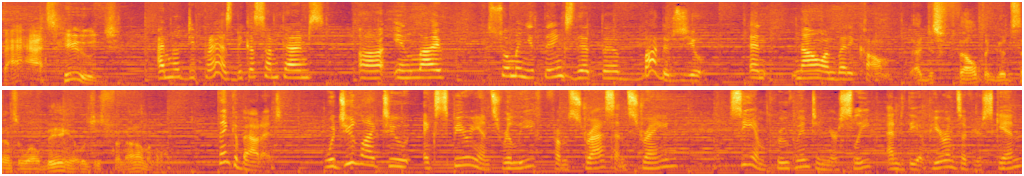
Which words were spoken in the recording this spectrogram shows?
That's huge. I'm not depressed because sometimes uh, in life, so many things that uh, bothers you. And now I'm very calm. I just felt a good sense of well-being. It was just phenomenal. Think about it. Would you like to experience relief from stress and strain? See improvement in your sleep and the appearance of your skin?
